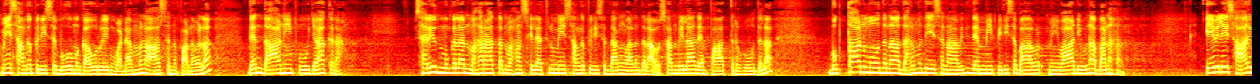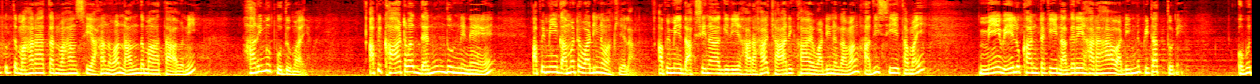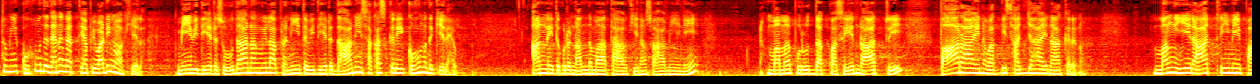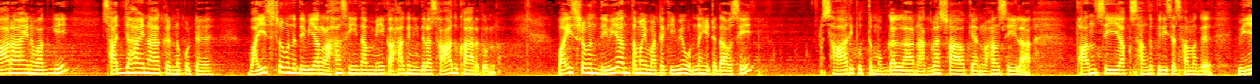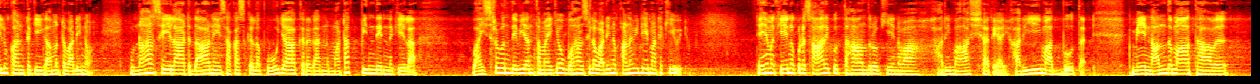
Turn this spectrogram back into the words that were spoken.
මේ සඟ පිරිස බොහොම ගෞරුවෙන් වඩම්මල ආසන පනවල දැන් දානී පූජා කරා. සැරියුත් මුගලන් මහරහතන් වහන්සේ ඇතුළු මේ සඟ පිරිස දං වලඳල අවසන් වෙලා දැන් පාත්තර හෝදලා බුක්තානුමෝදනා ධර්මදේශනාවදි දැම් මේ පිරිස භාව මේ වාඩි වුණා බණහන්. ඒවෙලේ සාරිපුත්ත මහරහතන් වහන්සේ අහනවා නන්දමාතාවනි හරිම පුදුමයි. අපි කාටවත් දැනුම් දුන්නේ නෑ අපි මේ ගමට වඩිනවා කියලා. අපි මේ දක්ෂිනාගිරිය හරහා චාරිකාය වඩින ගමන් හදිස්සියේ තමයි මේ වේලු කණ්ටකේ නගරේ හරහා වඩින්න පිටත් වනේ. ඔබතුමිය කොහොමද දැනගත්තේ අපි වඩිනවා කියලා මේ විදිහට සූදානං වෙලා ප්‍රනීත විදිහට දානය සකස් කරේ කොහොමද කියලහැව අන්න එතකොට නන්ද මාතාව කියනව ස්වාමීනයේ මම පුරුද්දක් වසයෙන් රාත්‍රී පාරායන වගේ සජ්්‍යහයනා කරනවා. මං ඒ රාත්‍රීමේ පාරායන වගේ සජ්්‍යහයනා කරනකොට වෛශ්‍රවන දෙවියන් අහසේදම් මේ අහග නිදල සාධකාර දුන්න. වෛශ්‍රවන් දෙවියන් තමයි මට කිවේ ඔන්න හෙට දවසේ සාරිපුත්ත මොග්ගල්ලා නග්‍රශ්‍රාවකයන් වහන්සේලා පන්සීයක් සඟ පිරිස සමඟ වේලු කණ්ටකී ගමට වඩිනවා. උන්වහන්සේලාට දානේ සකස් කළ පූජා කරගන්න මටත් පින් දෙන්න කියලා වෛශ්‍රවන් දෙවියන් තමයික ඔබහන්සේලා වඩින පණවිඩේ මට කිවේ. එහෙම කියනකොට සාරිපුත්ත හාන්දුරෝ කියනවා හරි මාශ්චරයයි හරීම අත්භූතයි. මේ නන්ද මාතාව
